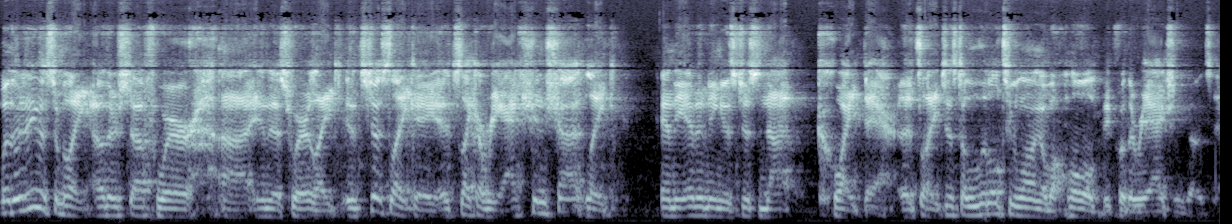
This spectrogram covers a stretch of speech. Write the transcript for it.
Well, there's even some like other stuff where uh, in this where like it's just like a it's like a reaction shot, like, and the editing is just not quite there. It's like just a little too long of a hold before the reaction goes in.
